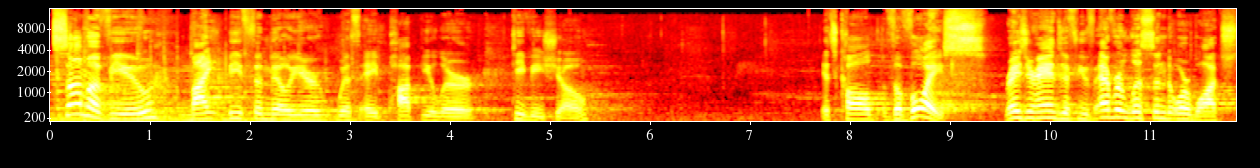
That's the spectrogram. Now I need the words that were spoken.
Some of you might be familiar with a popular TV show. It's called The Voice. Raise your hands if you've ever listened or watched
